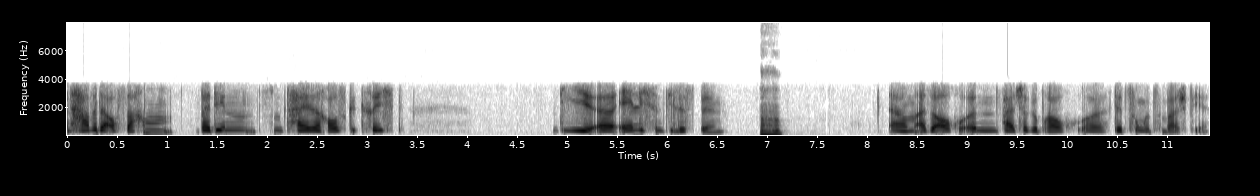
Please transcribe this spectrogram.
und habe da auch Sachen bei denen zum Teil rausgekriegt, die äh, ähnlich sind wie Lispeln. Ähm, also auch ein falscher Gebrauch äh, der Zunge zum Beispiel.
